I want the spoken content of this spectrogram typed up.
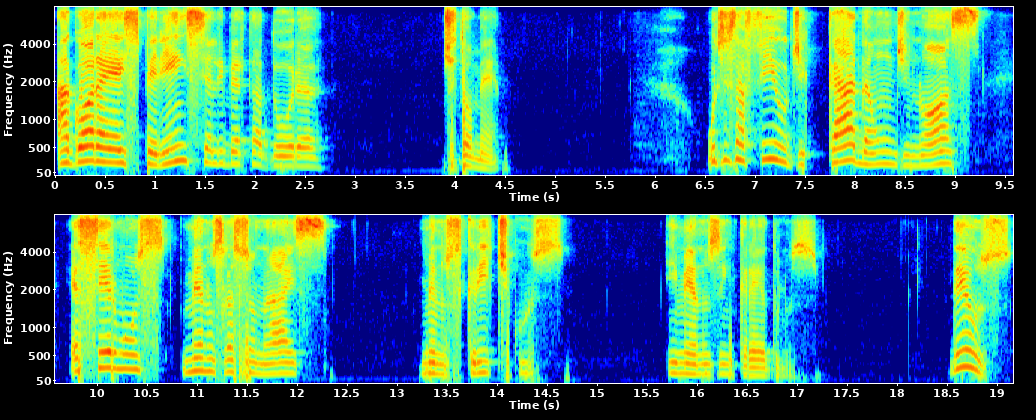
agora é a experiência libertadora de Tomé. O desafio de cada um de nós é sermos menos racionais, menos críticos e menos incrédulos. Deus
